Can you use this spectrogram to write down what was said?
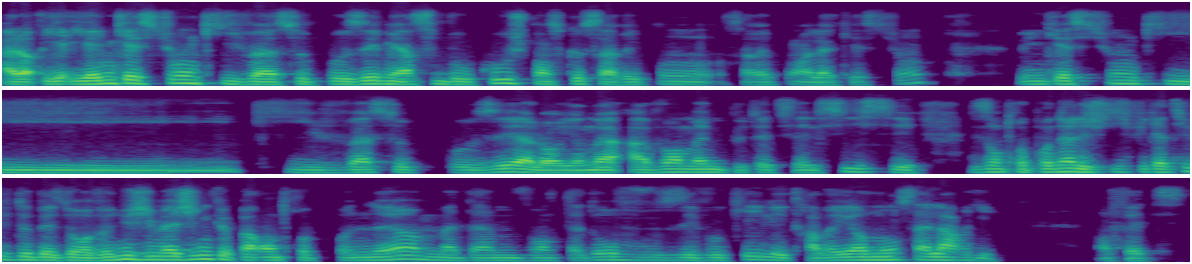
alors il y, a une question qui va se poser. Merci beaucoup. Je pense que ça répond, ça répond à la question. Une question qui, va se poser, alors il y en a avant même peut-être celle-ci, c'est les entrepreneurs, les justificatifs de baisse de revenus. J'imagine que par entrepreneur, Madame Ventador, vous évoquez les travailleurs non salariés, en fait.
